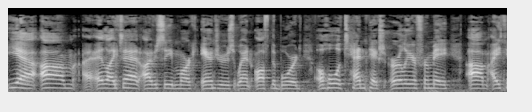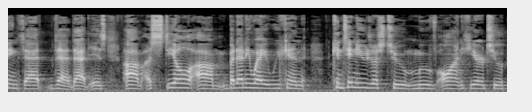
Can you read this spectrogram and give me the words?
Yeah, um, I, I, like that. Obviously, Mark Andrews went off the board a whole ten picks earlier for me. Um, I think that that that is um, a steal. Um, but anyway, we can continue just to move on here to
